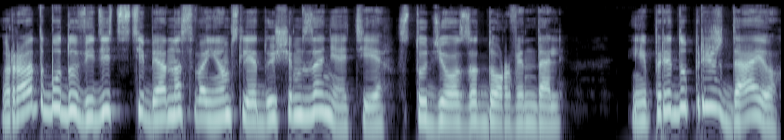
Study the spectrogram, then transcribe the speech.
Рад буду видеть тебя на своем следующем занятии, студиоза Дорвиндаль. И предупреждаю,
